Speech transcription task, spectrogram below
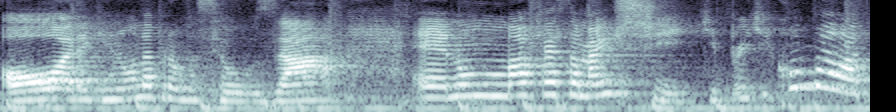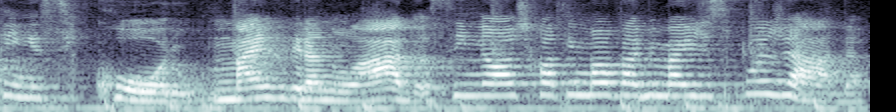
hora que não dá pra você usar é, numa festa mais chique. Porque como ela tem esse couro mais granulado, assim, eu acho que ela tem uma vibe mais despojada.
